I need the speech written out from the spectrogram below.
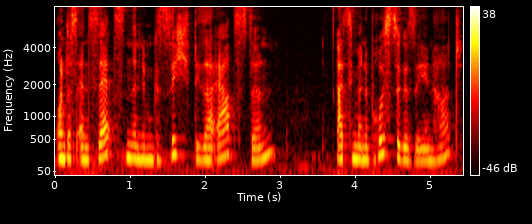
Und das Entsetzen in dem Gesicht dieser Ärztin, als sie meine Brüste gesehen hat,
